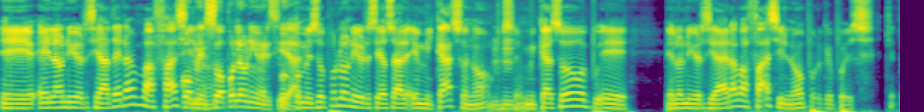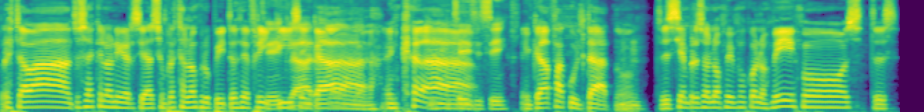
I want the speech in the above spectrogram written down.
Eh, en la universidad era más fácil. Comenzó ¿no? por la Pues universidad. comenzó por la universidad, o sea, en mi caso, ¿no? Pues, en mi caso, eh, en la universidad era más fácil, ¿no? Porque pues siempre estaba, tú sabes que en la universidad siempre están los grupitos de frikis claro, en cada, claro, en cada, Sí, sí, sí. en cada facultad, ¿no? Entonces siempre son los mismos con los mismos, entonces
